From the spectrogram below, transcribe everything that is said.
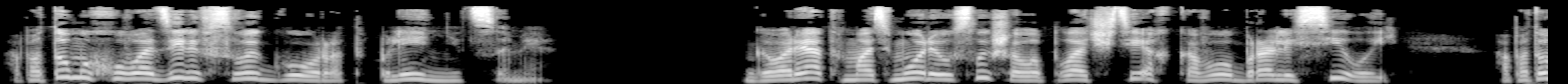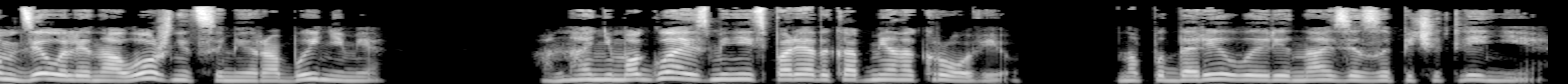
А потом их уводили в свой город пленницами. Говорят, мать моря услышала плач тех, кого брали силой, а потом делали наложницами и рабынями. Она не могла изменить порядок обмена кровью, но подарила Ириназе запечатление.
